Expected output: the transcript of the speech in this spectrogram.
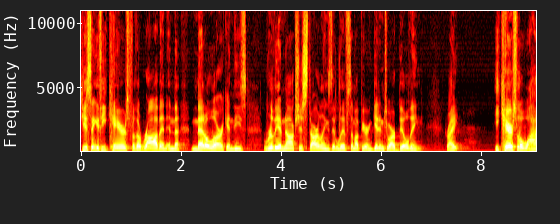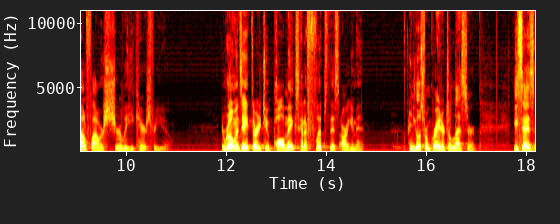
Jesus saying, If He cares for the robin and the meadowlark and these really obnoxious starlings that live some up here and get into our building, right? He cares for the wildflowers. Surely He cares for you. In Romans 8:32, Paul makes kind of flips this argument. And he goes from greater to lesser. He says,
